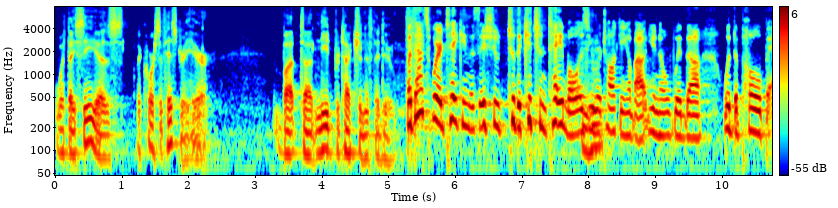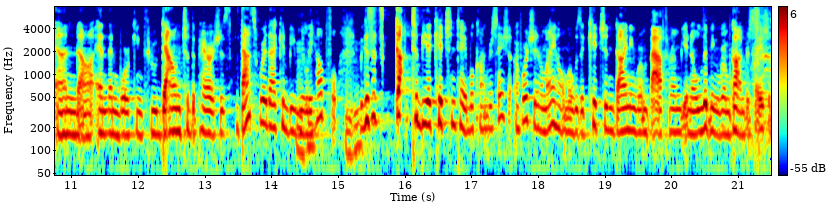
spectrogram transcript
what they see as the course of history here. But uh, need protection if they do. But that's where taking this issue to the kitchen table, as Mm-hmm. you were talking about, you know, with the with the Pope and uh, and then working through down to the parishes. That's where that can be really Mm-hmm. helpful because it's got to be a kitchen table conversation. Unfortunately, in my home, it was a kitchen, dining room, bathroom, you know, living room conversation.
